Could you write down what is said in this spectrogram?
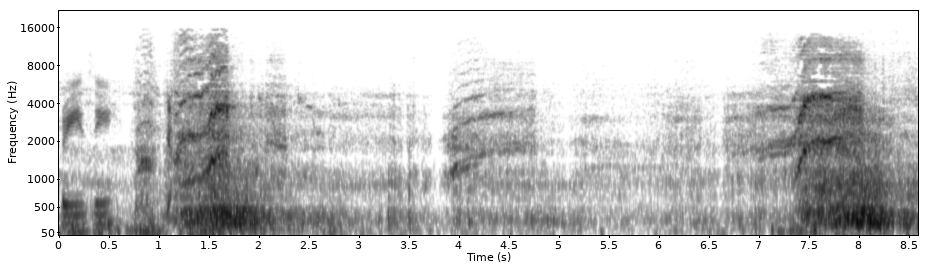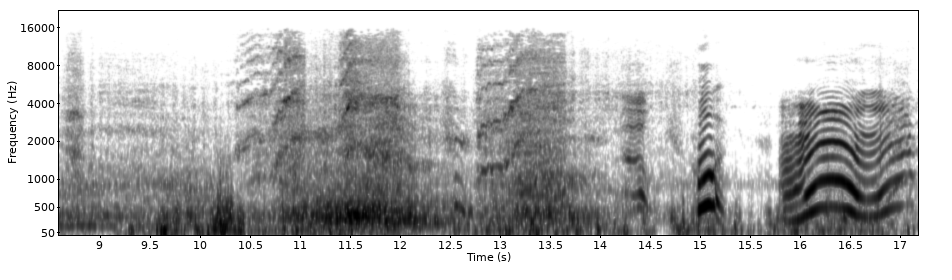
Crazy. Oh! Who? Ah.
